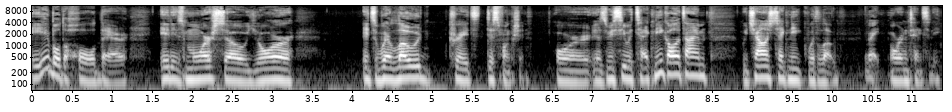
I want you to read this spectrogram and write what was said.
able to hold there. It is more so your, it's where load creates dysfunction. Or as we see with technique all the time, we challenge technique with load right. or intensity,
